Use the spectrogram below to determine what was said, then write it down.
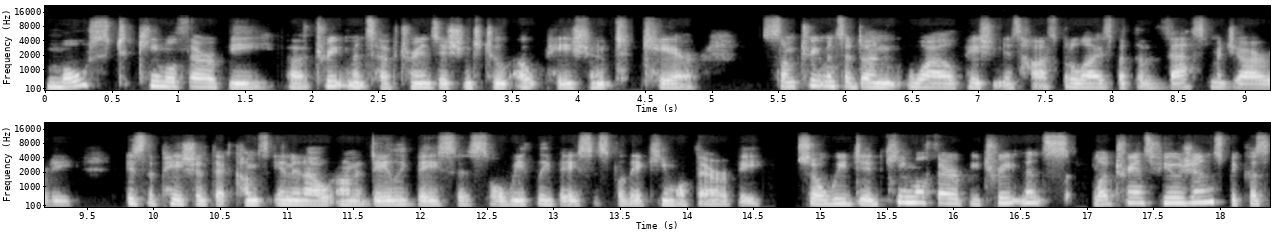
most chemotherapy uh, treatments have transitioned to outpatient care. Some treatments are done while patient is hospitalized, but the vast majority is the patient that comes in and out on a daily basis or weekly basis for their chemotherapy. So we did chemotherapy treatments, blood transfusions, because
